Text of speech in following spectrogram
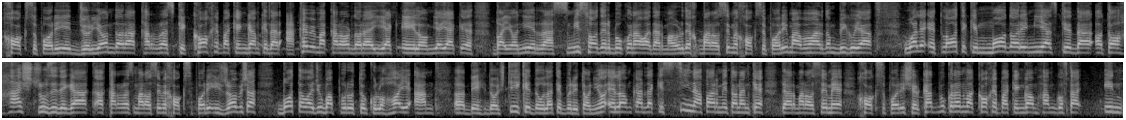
خاکسپاری جریان داره. قرار است که کاخ بکینگم که در عقب ما قرار داره یک اعلامیه یک بیانیه رسمی صادر بکنه و در مورد مراسم خاکسپاری به مردم بگوید ولی اطلاعاتی که ما داریم می است که در تا هشت روز دیگه قرار است مراسم خاکسپاری اجرا بشه با توجه به پروتکل های بهداشتی که دولت بریتانیا اعلام کرده که سی نفر می‌تونن که در مراسم خاکسپاری شرکت بکنن و کاخ بکینگام هم گفته این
